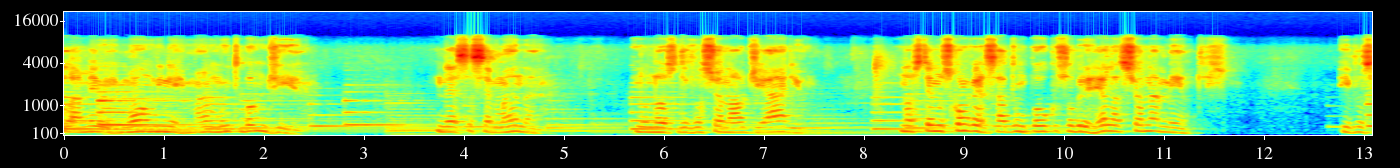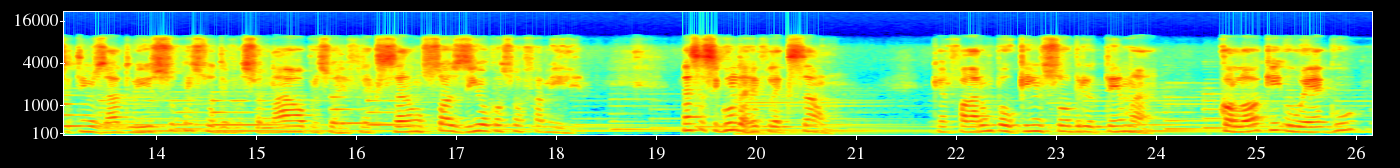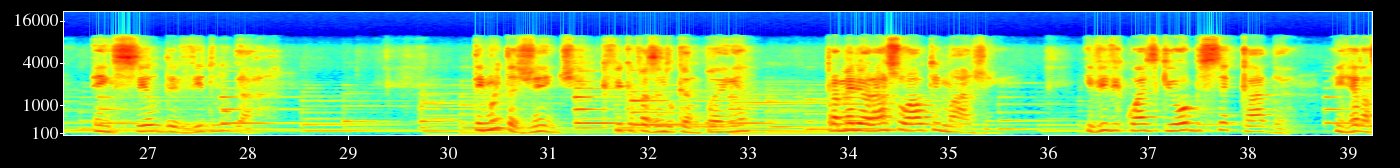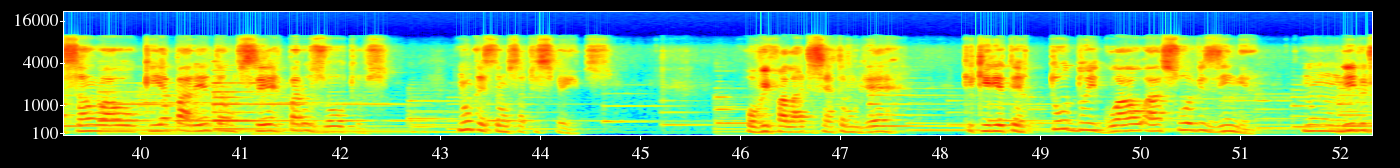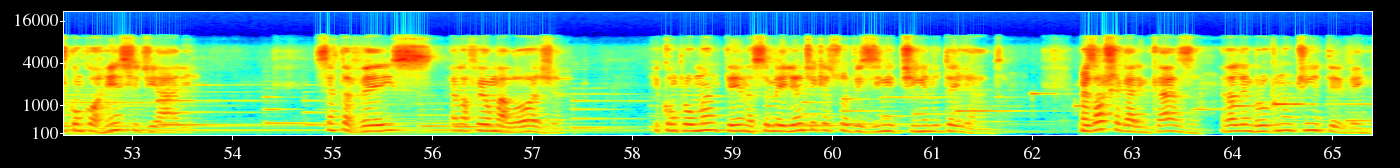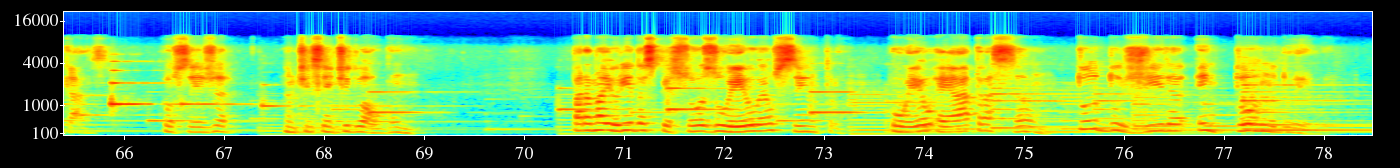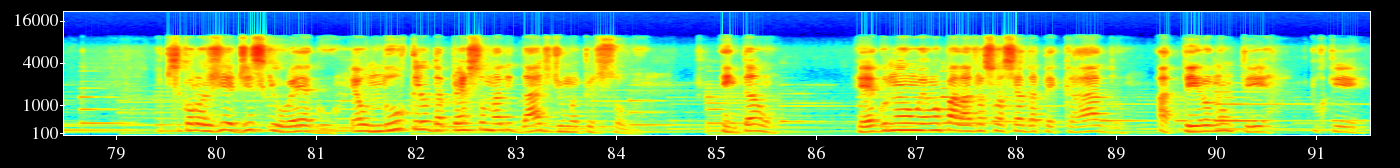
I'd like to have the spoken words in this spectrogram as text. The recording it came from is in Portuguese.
Olá, meu irmão, minha irmã, muito bom dia. Nessa semana, no nosso devocional diário, nós temos conversado um pouco sobre relacionamentos. E você tem usado isso para sua devocional, para sua reflexão, sozinho ou com sua família. Nessa segunda reflexão, quero falar um pouquinho sobre o tema Coloque o ego em seu devido lugar. Tem muita gente que fica fazendo campanha para melhorar sua autoimagem e vive quase que obcecada em relação ao que aparentam ser para os outros. Nunca estão satisfeitos. Ouvi falar de certa mulher que queria ter tudo igual à sua vizinha, num nível de concorrência diária. Certa vez, ela foi a uma loja e comprou uma antena semelhante à que a sua vizinha tinha no telhado. Mas ao chegar em casa, ela lembrou que não tinha TV em casa, ou seja, não tinha sentido algum. Para a maioria das pessoas, o eu é o centro, o eu é a atração, tudo gira em torno do eu. A psicologia diz que o ego é o núcleo da personalidade de uma pessoa. Então, Ego não é uma palavra associada a pecado, a ter ou não ter, porque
